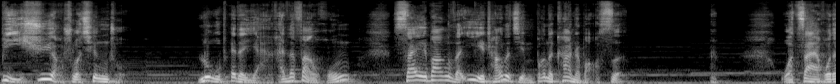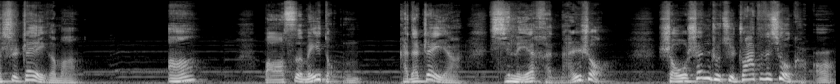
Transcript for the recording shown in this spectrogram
必须要说清楚。陆佩的眼还在泛红，腮帮子异常的紧绷的看着宝四。我在乎的是这个吗？啊？宝四没懂，看他这样，心里也很难受，手伸出去抓他的袖口。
